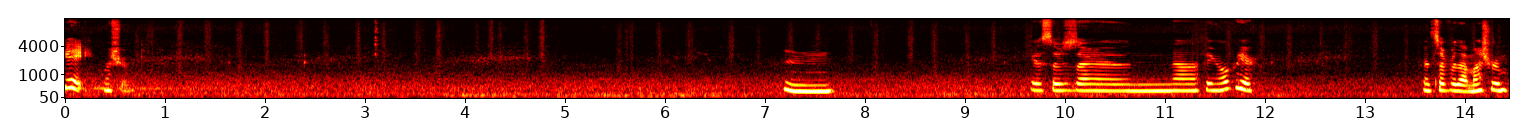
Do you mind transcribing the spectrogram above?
Yay, mushroom. Hmm. Guess there's uh, nothing over here. Except for that mushroom.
